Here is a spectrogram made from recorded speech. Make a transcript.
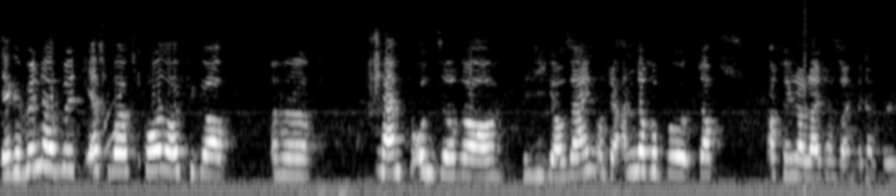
Der Gewinner wird erstmal vorläufiger äh, Champ unserer Liga sein und der andere darf Arena-Leiter sein, wenn er will.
